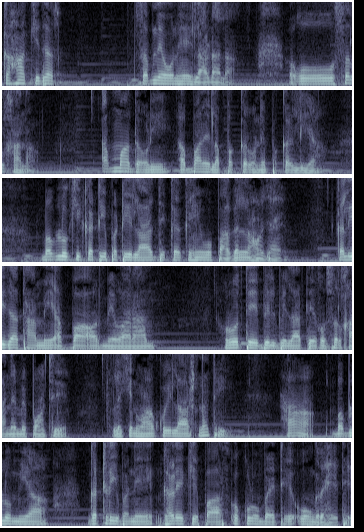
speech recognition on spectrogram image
کہاں کدھر؟ سب نے انہیں ہلا ڈالا۔ غسل خانہ۔ اماں دوڑی، ابا نے لپک کر انہیں پکڑ لیا۔ ببلو کی کٹی پٹی لاش دیکھ کر کہیں وہ پاگل نہ ہو جائیں۔ کلیجا تھامی ابا اور میوارام روتے بل بلاتے غسل خانے میں پہنچے، لیکن وہاں کوئی لاش نہ تھی۔ ہاں ببلو میاں گٹھڑی بنے گھڑے کے پاس اکڑوں بیٹھے اونگ رہے تھے۔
